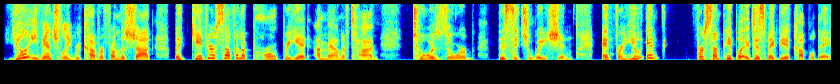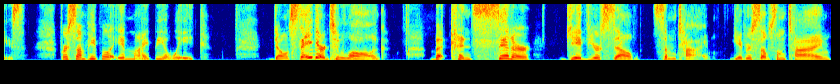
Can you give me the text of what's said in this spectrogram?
You'll eventually recover from the shock, but give yourself an appropriate amount of time to absorb the situation. And for you, and for some people, it just may be a couple days. For some people, it might be a week. Don't stay there too long, but consider give yourself some time. Give yourself some time.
